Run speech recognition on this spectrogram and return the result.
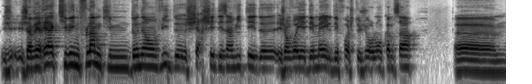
J'avais réactivé une flamme qui me donnait envie de chercher des invités. J'envoyais des mails, des fois, je te jure, long comme ça. Euh,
